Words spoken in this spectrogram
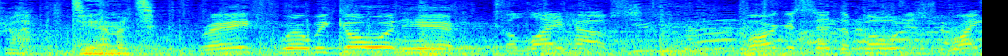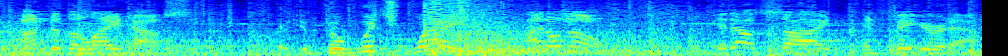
God damn it. Rafe, where are we going here? The lighthouse. Vargas said the boat is right under the lighthouse. But which way? I don't know. Get outside and figure it out.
